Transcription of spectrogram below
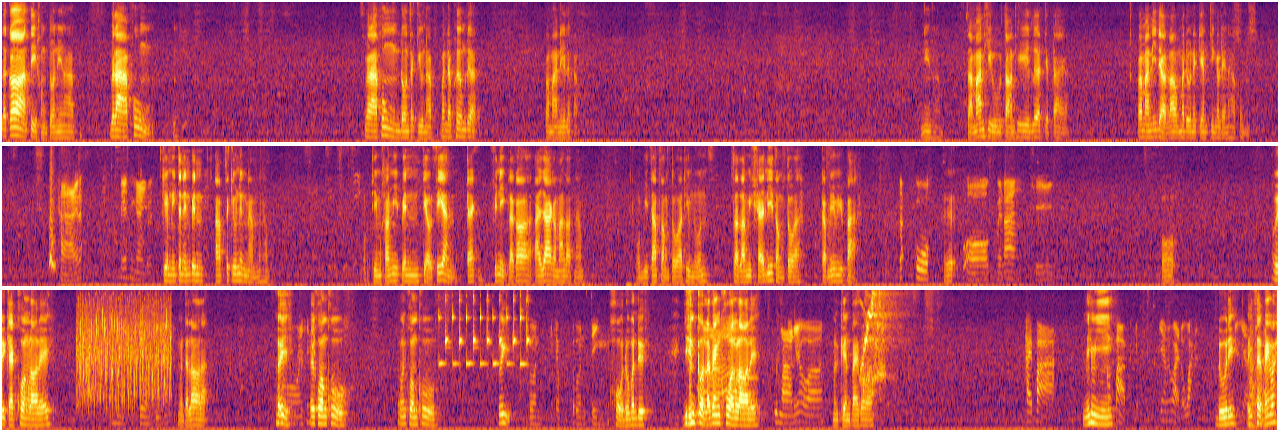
แล้วก็อันติของตัวนี้นะครับ เวลาพุ่ง เวลาพุ่งโดนสกิลนะครับ มันจะเพิ่มเลือด ประมาณนี้เลยครับ นี่ครับ สามารถฮิวตอนที่เลือดเจ็บได้ครับประมาณนี้เดี๋ยวเรามาดูในเกมจริงกันเลยนะครับผม หายแล้วเล่นไงวะเกมนี้จะเน้นเป็นอัพสกิลหนึ่งนำนะครับโอ้ทีมเขามีเป็นเตี่ยวเซียน แก๊กฟินิกซ์แล้วก็อาญากับมาลอดนะครับโอ้มีซับสองตัวทีมนู้นส่วนเรามีแครี่สองตัว กับไม่มีป่าแล้วกูเออกูออกไปล่างทีโอ้ เอ้ยแก๊กควงรอเลยอืมโดนจริงนะมันจะล่อละ เฮ้ยโอ้ยที่นี่เฮ้ยควงขู่ มันควงขู่ เฮ้ยโดนจะโดนจริงโหดูมันดิยืนกดแล้วแม่งควงรอเลย กูมาแล้วว่ะมันเกินไปปะวะใครป่าไม่มีเอาป่าไปเก็บเหี้ยังไม่ไหวแล้ววะ ดูดิ เฮ้ยเสิร์ฟแม่งวะ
